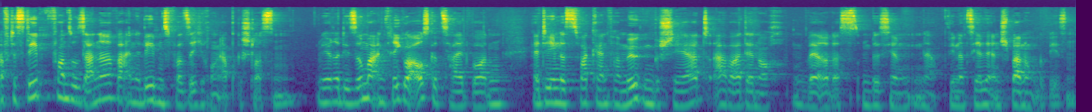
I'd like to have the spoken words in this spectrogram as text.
Auf das Leben von Susanne war eine Lebensversicherung abgeschlossen. Wäre die Summe an Gregor ausgezahlt worden, hätte ihm das zwar kein Vermögen beschert, aber dennoch wäre das ein bisschen ja, finanzielle Entspannung gewesen.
